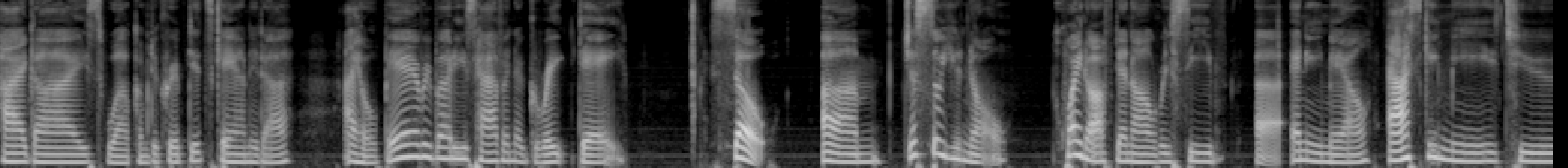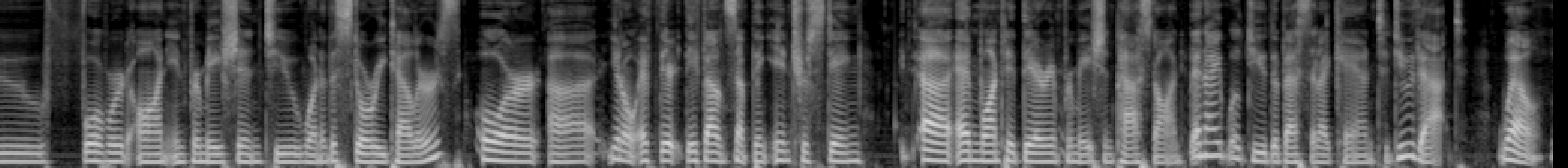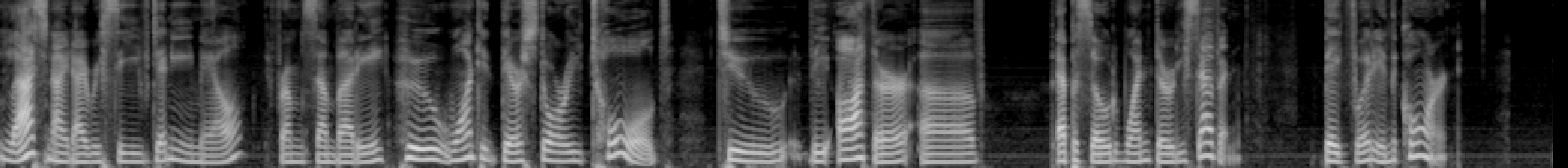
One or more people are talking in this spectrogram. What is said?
Hi, guys. Welcome to Cryptids Canada. I hope everybody's having a great day. So, um, just so you know, quite often I'll receive uh, an email asking me to forward on information to one of the storytellers, or uh, you know, if they they found something interesting uh, and wanted their information passed on, then I will do the best that I can to do that. Well, last night I received an email from somebody who wanted their story told to the author of episode 137 Bigfoot in the Corn.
